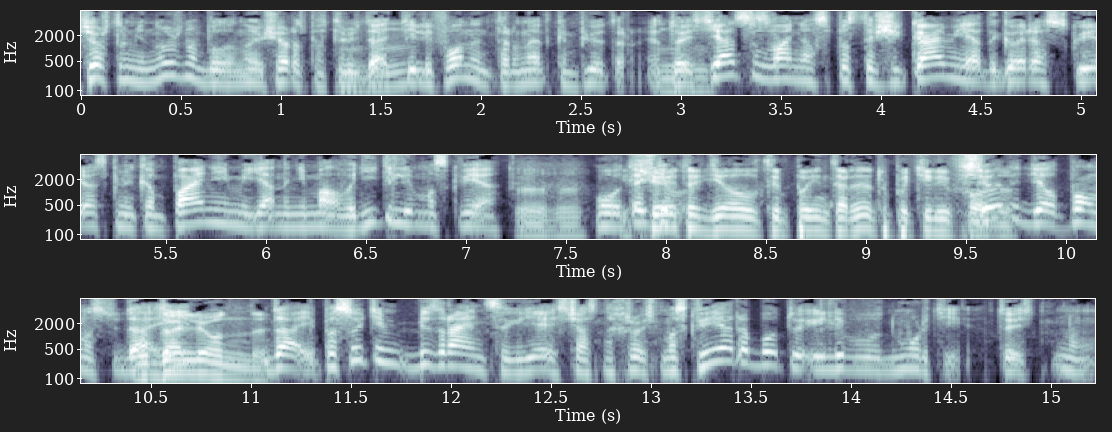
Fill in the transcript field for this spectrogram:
все, что мне нужно было, но еще раз повторюсь, uh-huh. да, телефон, интернет, компьютер. Uh-huh. То есть я созванивался с поставщиками, я договорился с курьерскими компаниями, я нанимал водителей в Москве. Uh-huh. Вот, и эти... все это делал ты по интернету, по телефону? Все это делал полностью, да. Удаленно? И, да, и по сути без разницы, где я сейчас нахожусь, в Москве я работаю или в Удмуртии. То есть, ну,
